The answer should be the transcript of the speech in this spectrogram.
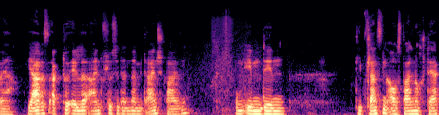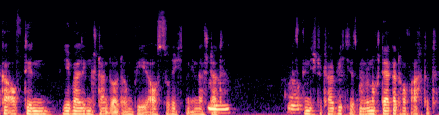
ja, jahresaktuelle Einflüsse dann damit einspeisen, um eben den, die Pflanzenauswahl noch stärker auf den jeweiligen Standort irgendwie auszurichten in der Stadt. Mhm. Das finde ich total wichtig, dass man da noch stärker darauf achtet.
